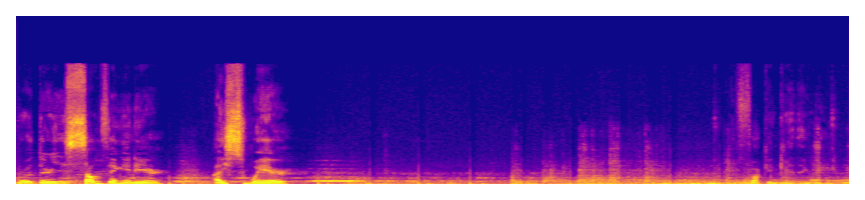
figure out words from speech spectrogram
Bro, there is something in here. I swear. You're fucking kidding me.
